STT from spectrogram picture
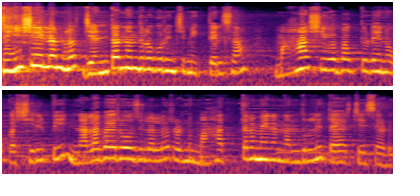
శ్రీశైలంలో జంట నందుల గురించి మీకు తెలుసా? మహాశివభక్తుడైన ఒక శిల్పి నలభై రోజులలో రెండు మహత్తరమైన నందుల్ని తయారు చేశాడు.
